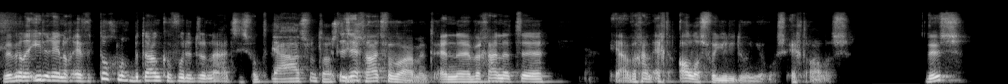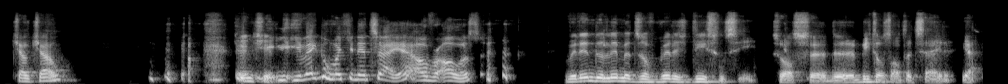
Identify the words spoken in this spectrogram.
We willen iedereen nog even toch nog bedanken voor de donaties. Want ja, het is fantastisch. Het is echt hartverwarmend. En uh, we gaan het, uh, ja, we gaan echt alles voor jullie doen, jongens. Echt alles. Dus, ciao, ciao. je, je, je, weet nog wat je net zei, hè, over alles. Within the limits of British decency, zoals uh, de Beatles altijd zeiden. Ja.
